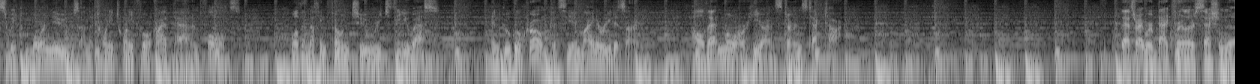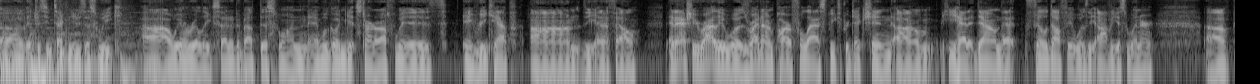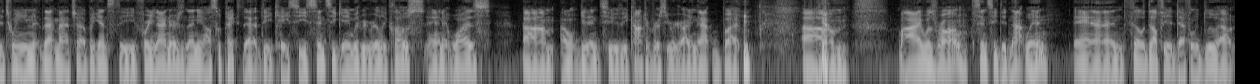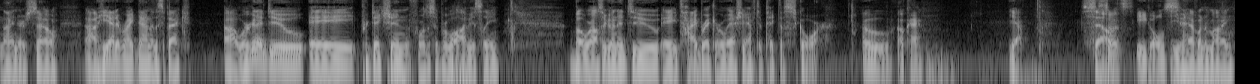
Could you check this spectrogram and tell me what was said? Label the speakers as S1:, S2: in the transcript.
S1: this week, more news on the 2024 iPad unfolds. Will the Nothing Phone 2 reach the US? And Google Chrome could see a minor redesign. All that and more here on Stern's Tech Talk. That's right, we're back for another session of interesting tech news this week. Uh, we are really excited about this one, and we'll go ahead and get started off with a recap on the NFL. And actually, Riley was right on par for last week's prediction. Um, he had it down that Philadelphia was the obvious winner uh, between that matchup against the 49ers. And then he also picked that the KC Cincy game would be really close, and it was. Um, I won't get into the controversy regarding that, but um, yeah. I was wrong since he did not win, and Philadelphia definitely blew out Niners. So uh, he had it right down to the spec. Uh, we're going to do a prediction for the Super Bowl, obviously, but we're also going to do a tiebreaker where we actually have to pick the score.
S2: Oh, okay.
S1: Yeah. So,
S2: so it's Eagles.
S1: Do you have one in mind?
